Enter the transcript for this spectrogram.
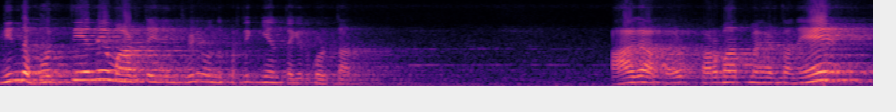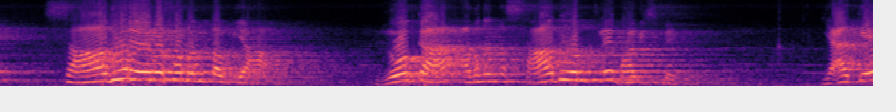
ನಿನ್ನ ಭಕ್ತಿಯನ್ನೇ ಮಾಡ್ತೇನೆ ಅಂತ ಹೇಳಿ ಒಂದು ಪ್ರತಿಜ್ಞೆಯನ್ನು ತೆಗೆದುಕೊಳ್ತಾನೆ ಆಗ ಪರಮಾತ್ಮ ಹೇಳ್ತಾನೆ, ಸಾಧುರೇವ ಸಮಂತವ್ಯ. ಲೋಕ ಅವನನ್ನು ಸಾಧು ಅಂತಲೇ ಭಾವಿಸಬೇಕು. ಯಾಕೆ?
